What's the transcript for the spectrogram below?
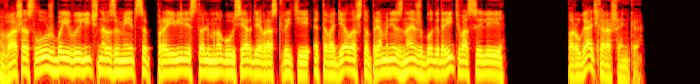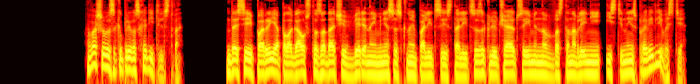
Ваша служба и вы лично, разумеется, проявили столь много усердия в раскрытии этого дела, что прямо не знаешь, благодарить вас или поругать хорошенько. Ваше высокопревосходительство, До сей поры я полагал, что задачи вверенной мне сыскной полиции столицы заключаются именно в восстановлении истины и справедливости.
